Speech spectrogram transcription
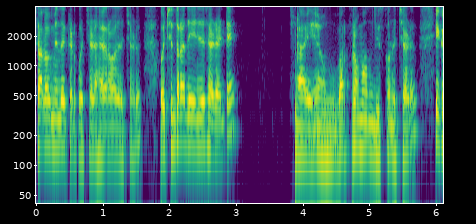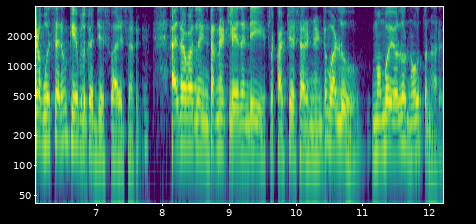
సెలవు మీద ఇక్కడికి వచ్చాడు హైదరాబాద్ వచ్చాడు. వచ్చిన తర్వాత ఏం చేశాడంటే వర్క్ ఫ్రమ్ హోమ్ తీసుకొని వచ్చాడు. ఇక్కడికి వచ్చారు కేబుల్ కట్ చేసి పారేశారు. హైదరాబాద్లో ఇంటర్నెట్ లేదండి ఇట్లా కట్ చేశారండి అంటే వాళ్ళు ముంబై వాళ్ళు నవ్వుతున్నారు.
